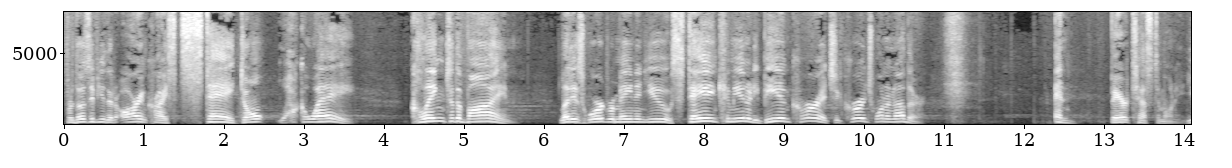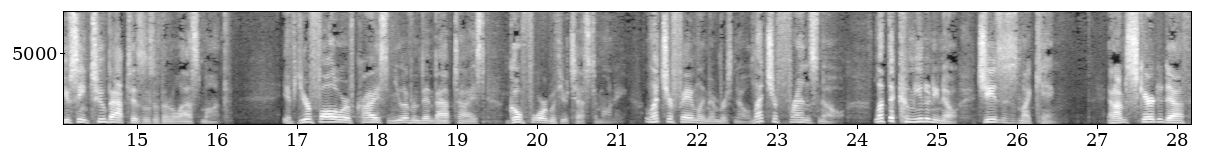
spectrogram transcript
For those of you that are in Christ, stay, don't walk away. Cling to the vine. Let his word remain in you. Stay in community. Be encouraged. Encourage one another. And bear testimony. You've seen two baptisms within the last month. If you're a follower of Christ and you haven't been baptized, go forward with your testimony. Let your family members know. Let your friends know. Let the community know Jesus is my king. And I'm scared to death,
